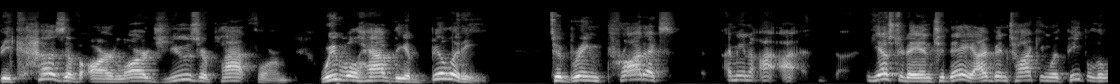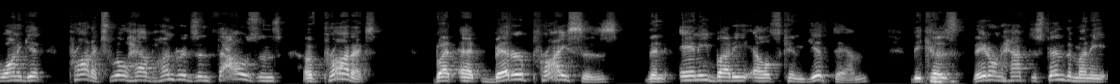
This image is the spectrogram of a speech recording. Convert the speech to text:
because of our large user platform, we will have the ability to bring products I mean, I, I, yesterday and today, I've been talking with people that want to get products. We'll have hundreds and thousands of products, but at better prices than anybody else can get them because mm-hmm. they don't have to spend the money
